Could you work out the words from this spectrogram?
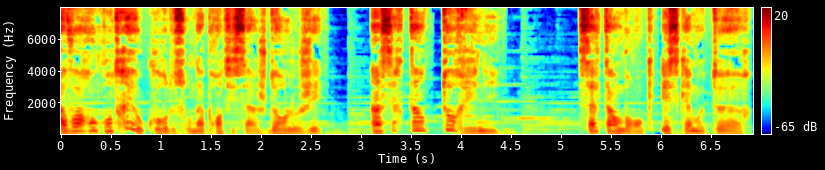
avoir rencontré au cours de son apprentissage d'horloger un certain Torini, saltimbanque escamoteur,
